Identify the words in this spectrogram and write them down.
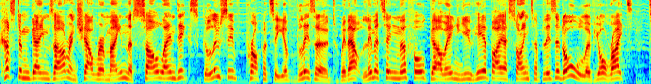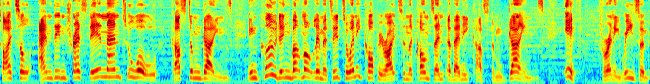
Custom games are and shall remain the sole and exclusive property of Blizzard. Without limiting the foregoing, you hereby assign to Blizzard all of your rights, title, and interest in and to all custom games, including but not limited to any copyrights in the content of any custom games. If for any reason,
